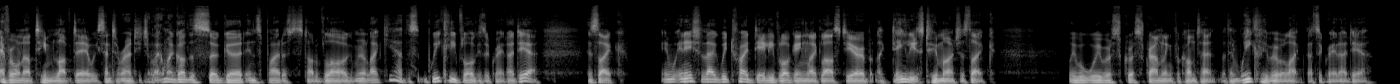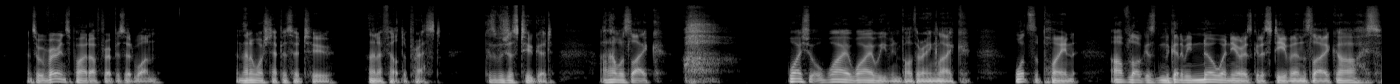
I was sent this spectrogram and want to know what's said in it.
Everyone on our team loved it. We sent it around to each other, like, "Oh my god, this is so good!" Inspired us to start a vlog. And we were like, "Yeah, this weekly vlog is a great idea." It's like initially, like we tried daily vlogging like last year, but like daily is too much. It's like we were we were scr- scrambling for content, but then weekly we were like, "That's a great idea." And so we were very inspired after episode one, and then I watched episode two, and then I felt depressed because it was just too good, and I was like, ah, "Why should why why are we even bothering? Like, what's the point? Our vlog is going to be nowhere near as good as Steven's. Like, oh, it's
